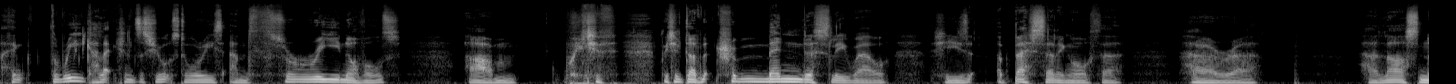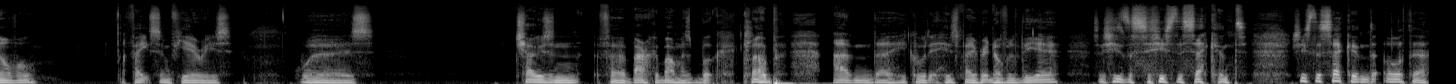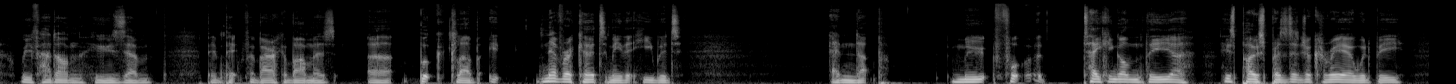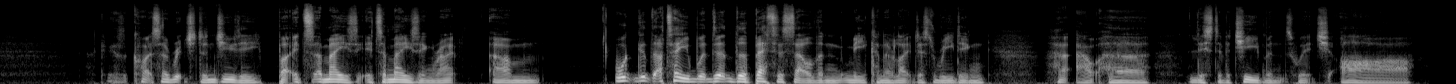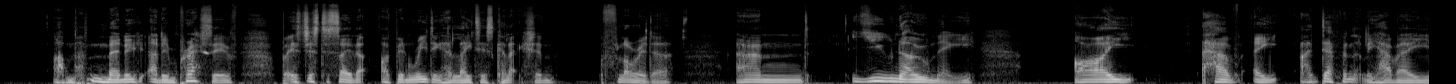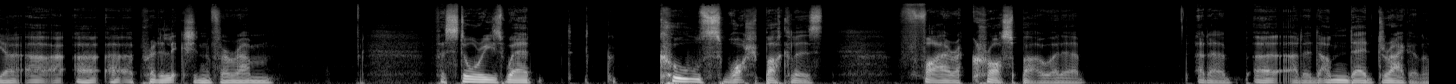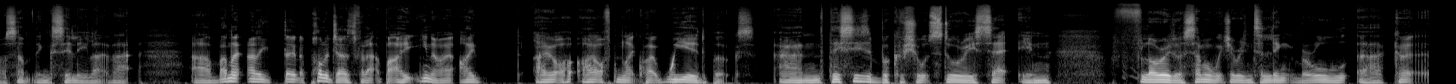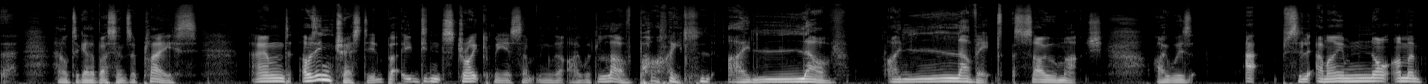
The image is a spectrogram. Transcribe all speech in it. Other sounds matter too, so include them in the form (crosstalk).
I think, three collections of short stories and three novels, um, (laughs) which have which have done tremendously well. She's a best-selling author. Her uh, her last novel, Fates and Furies, was chosen for Barack Obama's book club, and uh, he called it his favourite novel of the year. So she's the (laughs) she's the second she's the second author we've had on who's um, been picked for Barack Obama's uh, book club. It never occurred to me that he would end up mo- for, taking on the uh, his post presidential career would be quite so Richard and Judy, but it's amazing. It's amazing, right? Um, well, I'll tell you, the, the better sell than me kind of like just reading her, out her list of achievements, which are um, (laughs) many and impressive. But it's just to say that I've been reading her latest collection, Florida, and you know me, I have a, I definitely have a uh, a, a, a predilection for um for stories where cool swashbucklers fire a crossbow at a at a uh, at an undead dragon or something silly like that. Um, and I, I don't apologise for that, but I, you know, I, I, I often like quite weird books, and this is a book of short stories set in Florida, some of which are interlinked, but all uh, held together by sense of place. And I was interested, but it didn't strike me as something that I would love. (laughs) But I, I love, I love it so much. I was absolutely, and I am not. I'm a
